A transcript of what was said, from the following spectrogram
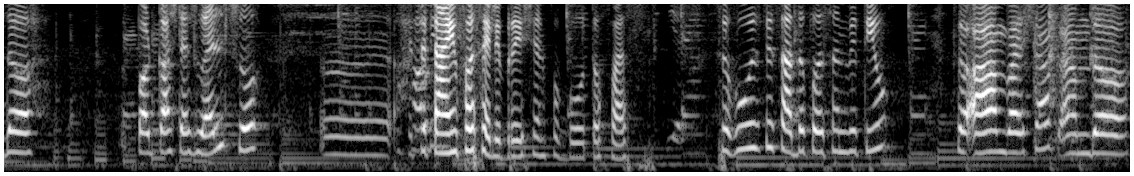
the podcast as well. So uh, It's a time for celebration for both of us. Yes. So, who is this other person with you? So I'm Vaishak. I'm the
